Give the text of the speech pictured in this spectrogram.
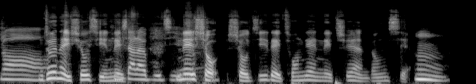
哦，你这边得休息，你得下来补给，那手手机得充电，你得吃点东西。嗯，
